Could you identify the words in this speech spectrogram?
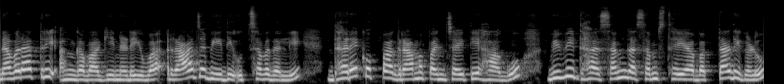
ನವರಾತ್ರಿ ಅಂಗವಾಗಿ ನಡೆಯುವ ರಾಜಬೀದಿ ಉತ್ಸವದಲ್ಲಿ ಧರೆಕೊಪ್ಪ ಗ್ರಾಮ ಪಂಚಾಯಿತಿ ಹಾಗೂ ವಿವಿಧ ಸಂಘ ಸಂಸ್ಥೆಯ ಭಕ್ತಾದಿಗಳು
